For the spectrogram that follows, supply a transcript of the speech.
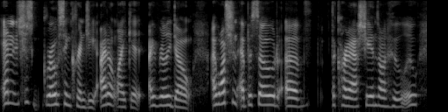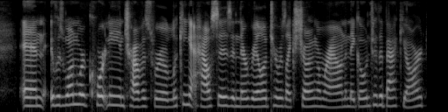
and it's just gross and cringy. I don't like it. I really don't. I watched an episode of The Kardashians on Hulu and it was one where Kourtney and Travis were looking at houses and their realtor was like showing them around and they go into the backyard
